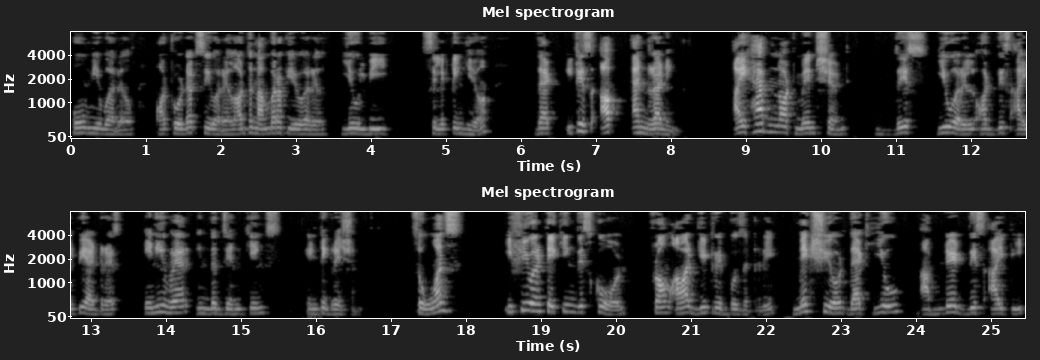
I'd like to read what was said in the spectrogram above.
home URL or products URL or the number of URL you will be selecting here that it is up and running. I have not mentioned this URL or this IP address anywhere in the Jenkins integration. So once if you are taking this code from our Git repository, make sure that you update this IP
